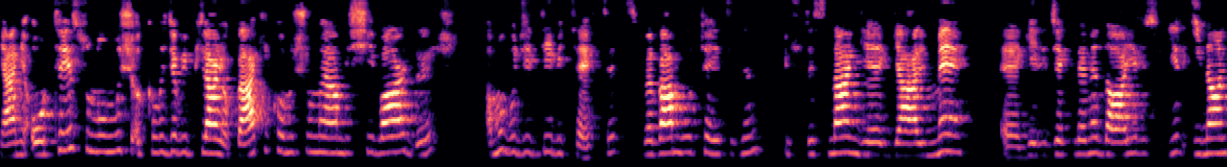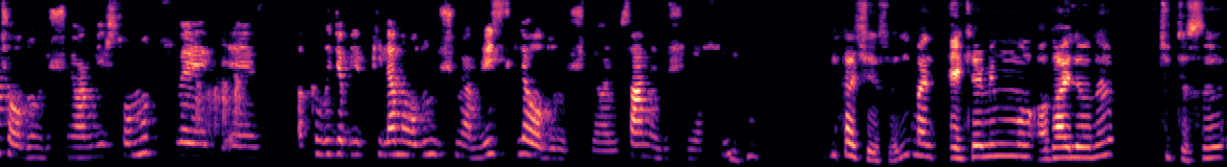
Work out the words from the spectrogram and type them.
yani ortaya sunulmuş akıllıca bir plan yok. Belki konuşulmayan bir şey vardır ama bu ciddi bir tehdit ve ben bu tehditin üstesinden ge- gelme e, geleceklerine dair bir inanç olduğunu düşünüyorum. Bir somut ve e, akıllıca bir plan olduğunu düşünmüyorum. Riskli olduğunu düşünüyorum. Sen ne düşünüyorsun? Birkaç şey söyleyeyim. Ben Ekrem İmamoğlu adaylığını açıkçası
